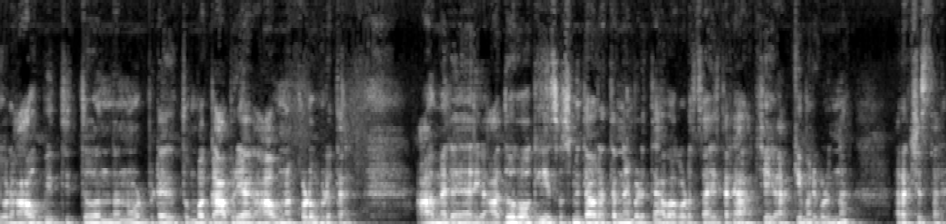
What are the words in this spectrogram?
ಇವ್ರು ಹಾವು ಬಿದ್ದಿತ್ತು ಅಂತ ನೋಡ್ಬಿಟ್ಟು, ತುಂಬ ಗಾಬರಿಯಾಗಿ ಹಾವನ್ನ ಕೊಡಬಿಡ್ತಾರೆ ಆಮೇಲೆ ಅದು ಹೋಗಿ ಸುಸ್ಮಿತಾ ಅವ್ರ ಹತ್ರನೇ ಬಿಡುತ್ತೆ ಅವಾಗ ಹೊಡೆದು ಸಾಯಿಸ್ತಾರೆ ಅಕ್ಕಿ ಹಕ್ಕಿ ಮರಿಗಳನ್ನ ರಕ್ಷಿಸ್ತಾರೆ.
